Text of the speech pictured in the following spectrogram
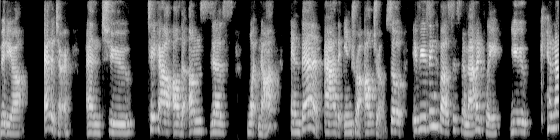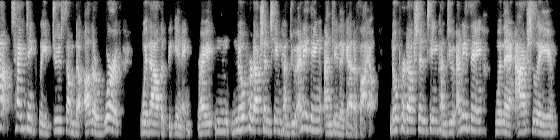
video editor and to take out all the ums, this, whatnot and then add the intro outro. So if you think about systematically, you cannot technically do some of the other work without the beginning, right? No production team can do anything until they get a file. No production team can do anything when they actually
